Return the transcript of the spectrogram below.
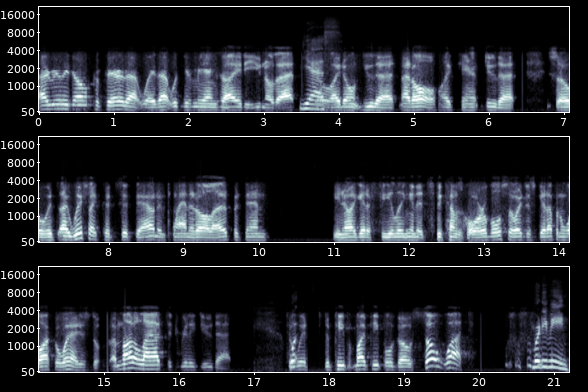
I really don't prepare that way. That would give me anxiety. You know that. Yes. So I don't do that at all. I can't do that. So it's. I wish I could sit down and plan it all out, but then, you know, I get a feeling and it becomes horrible. So I just get up and walk away. I just. I'm not allowed to really do that. To What- which the people, my people, go. So what? What do you mean?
